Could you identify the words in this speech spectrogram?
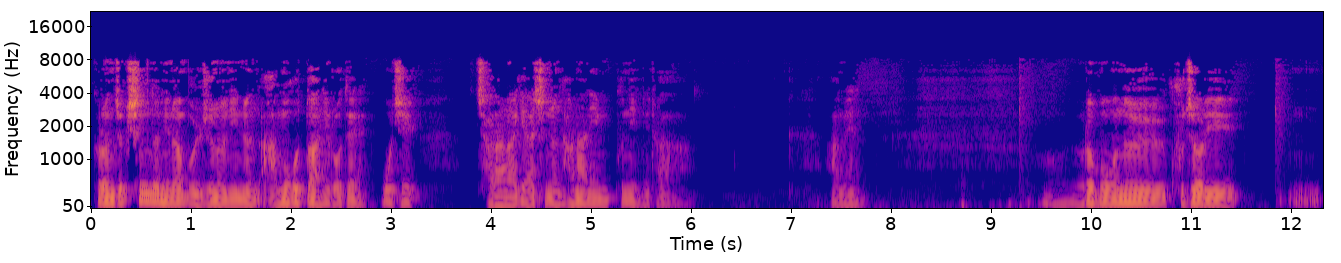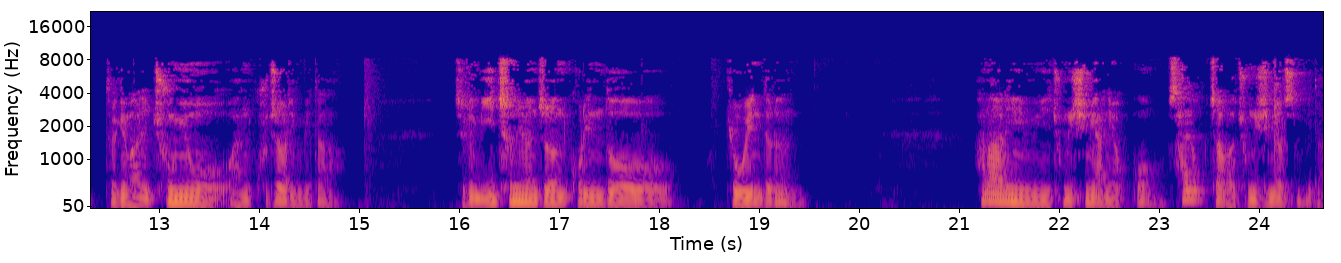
그런즉 심는 이나 물 주는 이는 아무것도 아니로되 오직 자라나게 하시는 하나님 뿐이니라. 아멘. 어, 여러분 오늘 구절이 음, 되게 많이 중요한 구절입니다. 지금 2000년 전 고린도 교인들은 하나님이 중심이 아니었고 사역자가 중심이었습니다.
